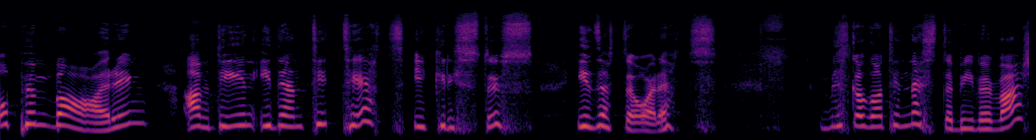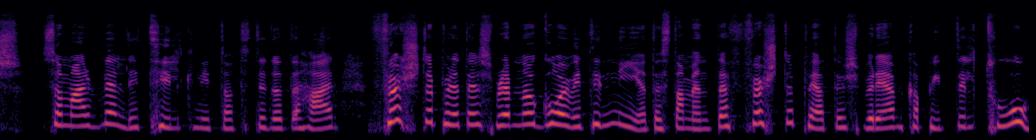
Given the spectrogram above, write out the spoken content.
åpenbaring av din identitet i Kristus i dette året. Vi skal gå til neste bibelvers, som er veldig tilknyttet til dette. her. Første Peters brev, Nå går vi til Nye testamentet. Første Peters brev, kapittel 2,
